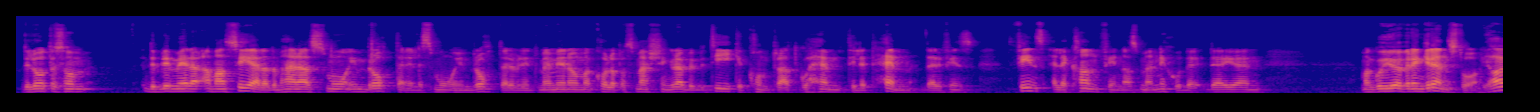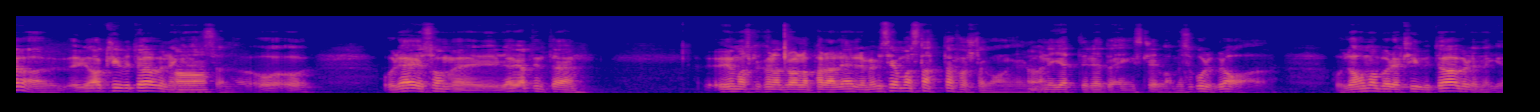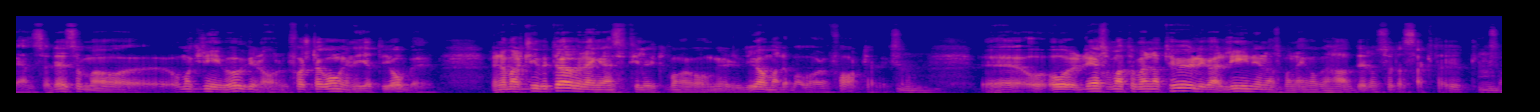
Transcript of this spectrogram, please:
det låter som det blev mer avancerat. De här små inbrotten, eller små inbrott är det väl inte. Men jag menar om man kollar på smash and grab i butiker kontra att gå hem till ett hem där det finns, finns eller kan finnas människor. Det, det är ju en... Man går ju över en gräns då. Ja, ja. Jag har klivit över den ja. gränsen. Och, och, och det är ju som, eh, jag vet inte hur man ska kunna dra några paralleller. Men vi ser om man snattar första gången. Ja. Man är jätterädd och ängslig va? men så går det bra. Och då har man börjat klivit över den där gränsen. Det är som om man knivhugger någon. Första gången är jättejobbigt. Men när man har klivit över den gränsen tillräckligt många gånger, då gör man det bara bara farten. Liksom. Mm. Uh, och, och, det är som att de här naturliga linjerna som man en gång hade, de suddar sakta ut. Liksom.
